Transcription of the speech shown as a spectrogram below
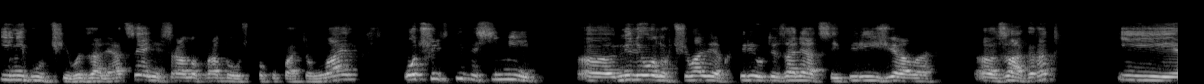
и не будучи в изоляции, они все равно продолжат покупать онлайн от 6 до 7 э, миллионов человек в период изоляции переезжало э, за город, и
